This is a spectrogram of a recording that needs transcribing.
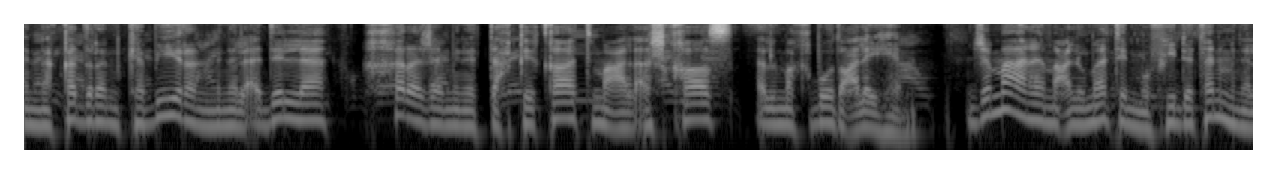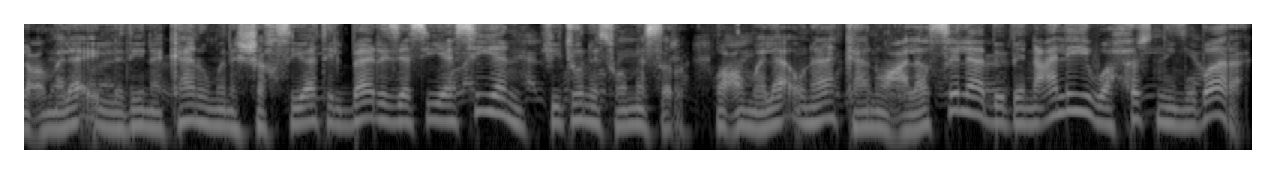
أن قدرا كبيرا من الأدلة خرج من التحقيقات مع الأشخاص المقبوض عليهم. جمعنا معلومات مفيدة من العملاء الذين كانوا من الشخصيات البارزة سياسيا في تونس ومصر وعملاؤنا كانوا على صلة ببن علي وحسني مبارك.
